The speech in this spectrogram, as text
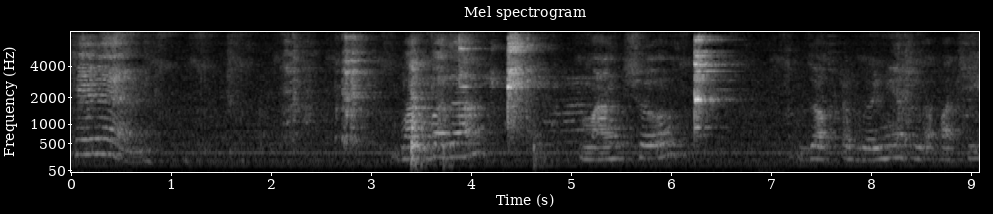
খেয়ে নেন। ভাত ভাজা, মাংস, জগটা ভরে নিয়ে আসলো পাখি।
